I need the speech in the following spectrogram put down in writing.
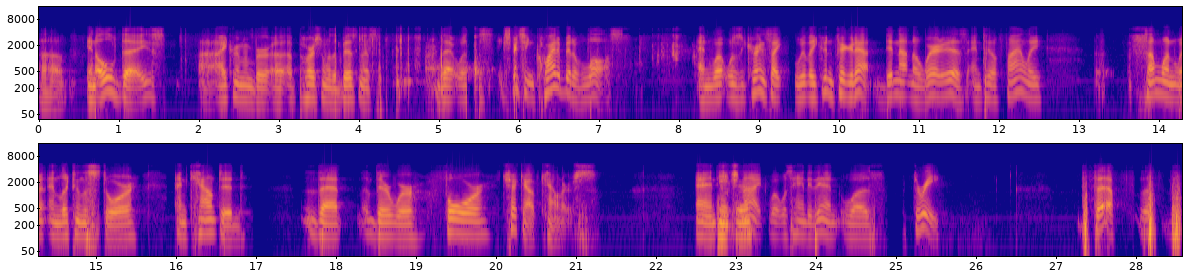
uh, in old days, uh, I can remember a, a person with a business that was experiencing quite a bit of loss. And what was occurring is like, well, they couldn't figure it out, did not know where it is until finally someone went and looked in the store and counted that there were four checkout counters. And each okay. night, what was handed in was three. The theft, the, the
